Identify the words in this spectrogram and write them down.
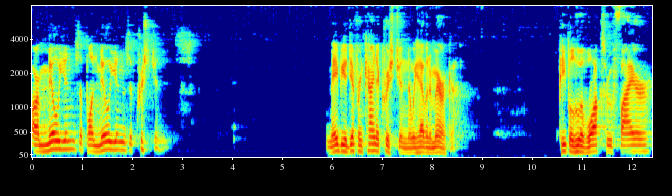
are millions upon millions of Christians. Maybe a different kind of Christian than we have in America. People who have walked through fire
